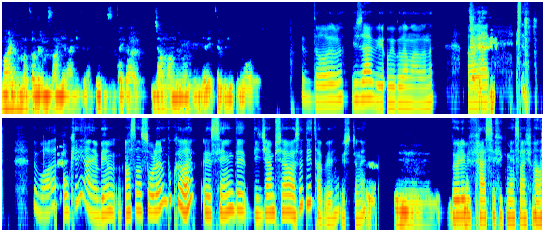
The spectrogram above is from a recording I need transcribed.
maymun atalarımızdan gelen yeteneklerimizi tekrar canlandırmamızın gerektirdiği bir durum oluyor. Doğru. Güzel bir uygulama alanı. Aynen. Okey yani benim aslında sorularım bu kadar. Ee, senin de diyeceğin bir şey varsa de tabii üstüne. Ee, Böyle bir felsefik mesaj falan.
